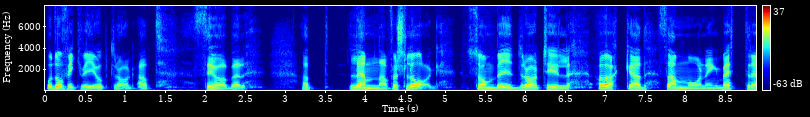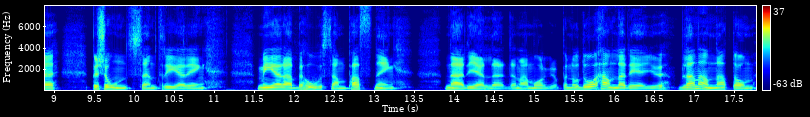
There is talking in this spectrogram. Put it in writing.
Och då fick vi i uppdrag att se över att lämna förslag som bidrar till ökad samordning, bättre personcentrering, mera behovsanpassning när det gäller den här målgruppen. Och då handlar det ju bland annat om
